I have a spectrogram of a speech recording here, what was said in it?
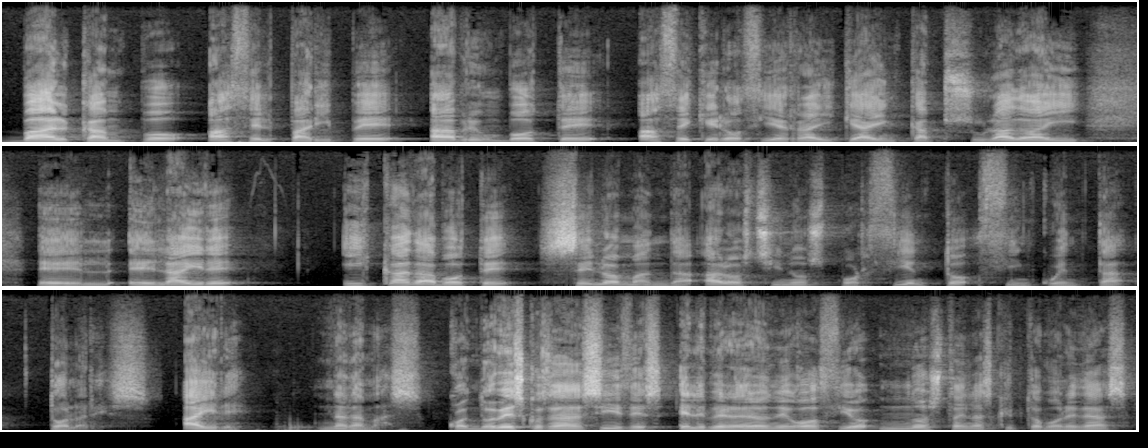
va al campo, hace el paripé, abre un bote, hace que lo cierra y que ha encapsulado ahí el, el aire y cada bote se lo manda a los chinos por 150 dólares. Aire, nada más. Cuando ves cosas así, dices, el verdadero negocio no está en las criptomonedas,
